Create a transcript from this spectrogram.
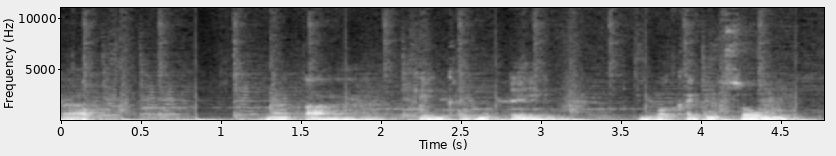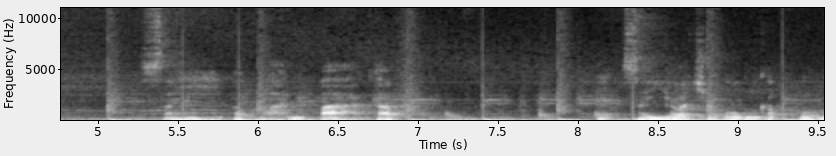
ครับ หน้าตาแกงไข่มดแดง หรือว่าไข่มดส้ม ใส่ผักหวานป่าครับและใส่ยอดชะอมครับผม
